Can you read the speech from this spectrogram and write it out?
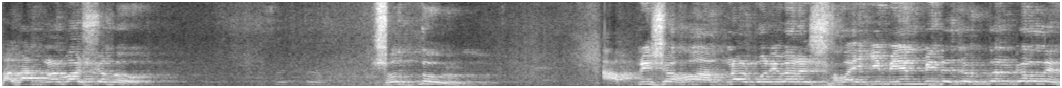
দাদা আপনার বয়স কত? সত্তর। আপনি সহ আপনার পরিবারের সবাই কি বিএনপিতে যোগদান করলেন?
